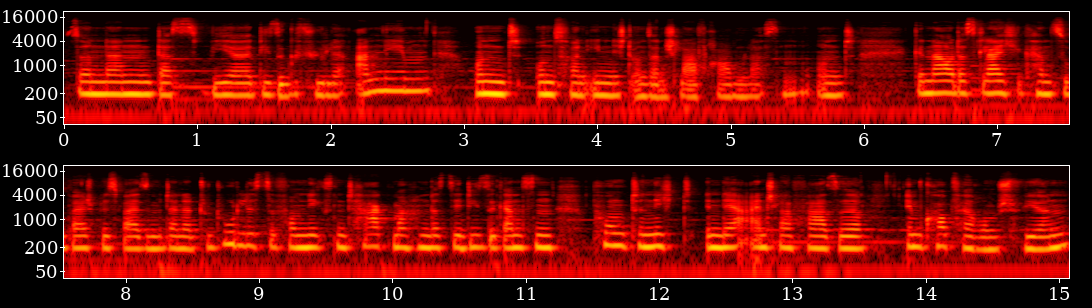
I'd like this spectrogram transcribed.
sondern dass wir diese Gefühle annehmen und uns von ihnen nicht unseren Schlaf rauben lassen. Und genau das Gleiche kannst du beispielsweise mit deiner To-Do-Liste vom nächsten Tag machen, dass dir diese ganzen Punkte nicht in der Einschlafphase im Kopf herumschwirren.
